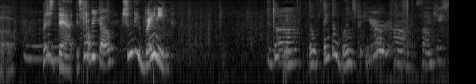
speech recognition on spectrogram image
uh oh. What is that? Not. It shouldn't be raining. Did the Um, wind? I think the wind's picking. up. Your um phone case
